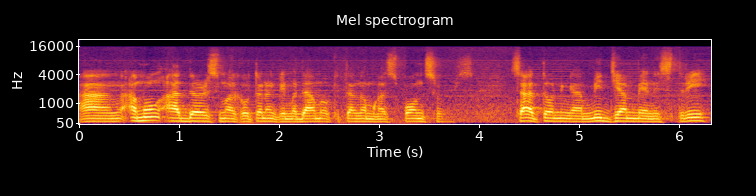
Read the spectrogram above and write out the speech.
ang among others mga kauturan kay madamo kita nga mga sponsors sa aton nga media ministry.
